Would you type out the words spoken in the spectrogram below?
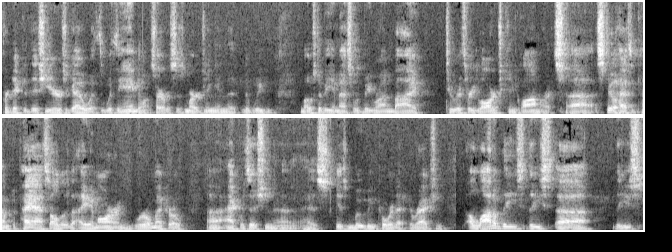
predicted this years ago with with the ambulance services merging, and that, that we most of EMS would be run by two or three large conglomerates. Uh, still hasn't come to pass, although the AMR and rural metro uh, acquisition uh, has is moving toward that direction. A lot of these these uh, these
